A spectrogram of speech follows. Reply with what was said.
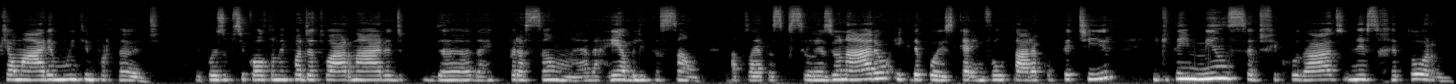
que é uma área muito importante. Depois o psicólogo também pode atuar na área de, da, da recuperação, né? da reabilitação, atletas que se lesionaram e que depois querem voltar a competir e que têm imensa dificuldade nesse retorno.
